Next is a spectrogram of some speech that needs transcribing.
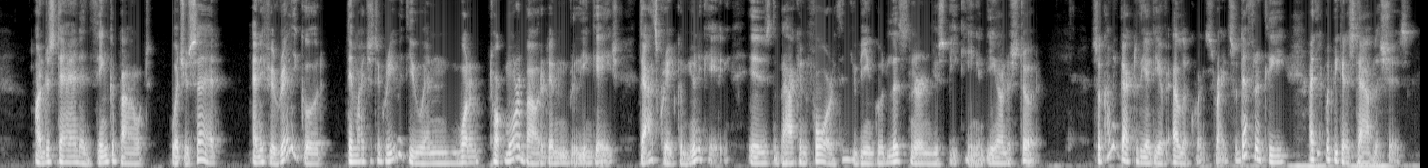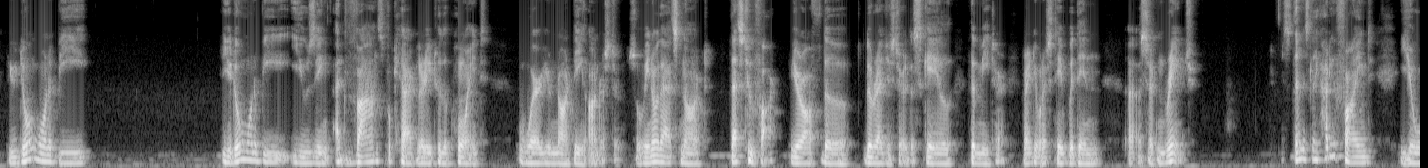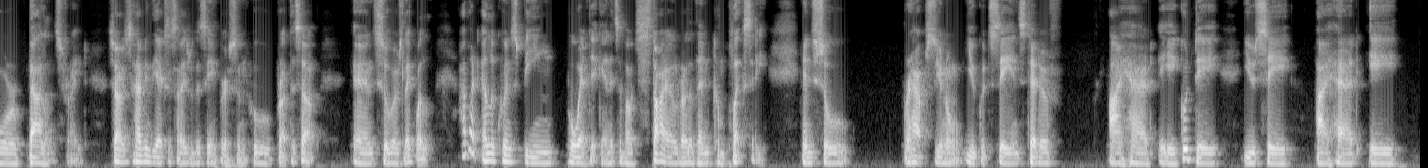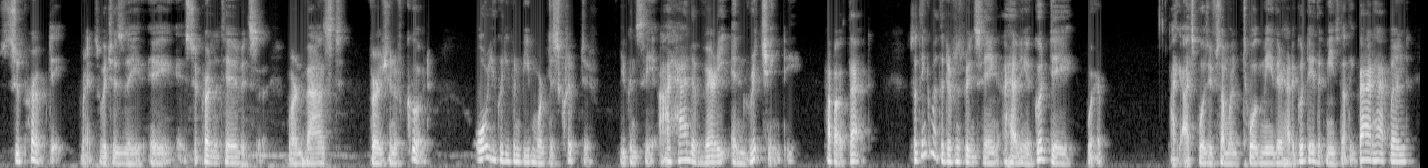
understand and think about what you said. And if you're really good, they might just agree with you and want to talk more about it and really engage. That's great communicating is the back and forth and you being a good listener and you speaking and being understood. So coming back to the idea of eloquence, right? So definitely, I think what we can establish is you don't want to be you don't want to be using advanced vocabulary to the point where you're not being understood. So we know that's not that's too far. You're off the the register, the scale, the meter, right? You want to stay within a certain range. So then it's like, how do you find your balance, right? So I was having the exercise with the same person who brought this up. And so I was like, well, how about eloquence being poetic and it's about style rather than complexity? And so perhaps, you know, you could say instead of I had a good day, you say I had a superb day, right? Which is a, a, a superlative. It's a more advanced version of good. Or you could even be more descriptive you can say, I had a very enriching day. How about that? So think about the difference between saying I'm having a good day where I, I, suppose if someone told me they had a good day, that means nothing bad happened.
